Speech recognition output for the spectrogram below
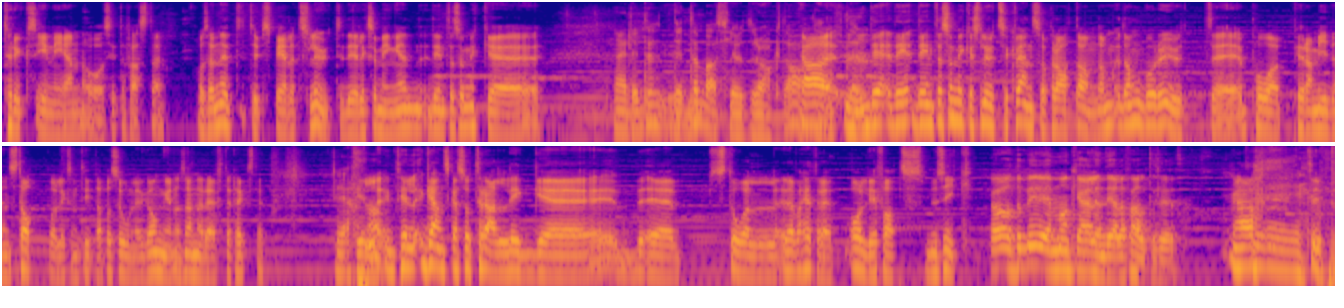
trycks in igen och sitter fast där. Och sen är typ spelet slut. Det är liksom ingen, det är inte så mycket... Nej, det, det, det tar bara slut rakt av ja, det, det, det, är inte så mycket slutsekvens att prata om. De, de går ut eh, på pyramidens topp och liksom tittar på solnedgången och sen är det eftertexter. Ja. Till, till ganska så trallig eh, eh, stål, eller vad heter det, oljefatsmusik. Ja, då blir det Monkey Island i alla fall till slut. Ja, typ.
